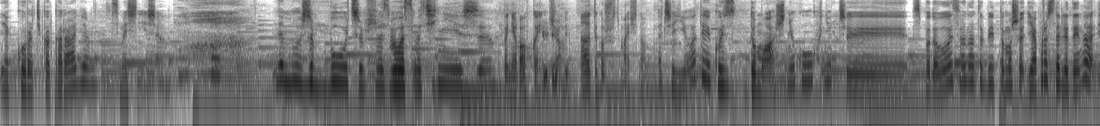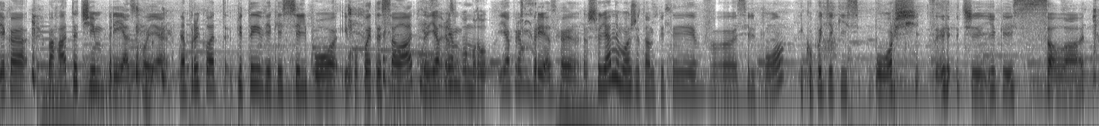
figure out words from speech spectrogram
Як курочка карагі. Смачніше. Не може бути, щоб щось було смачніше. Паніровка інша, але також смачно. А чи їла ти якусь домашню кухню? Чи сподобалась вона тобі? Тому що я просто людина, яка багато чим брезгує. Наприклад, піти в якесь сільпо і купити салат. Ну я прям помру. я прям брезгую. Що я не можу там піти в сільпо і купити якийсь борщ це, чи якийсь салат.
